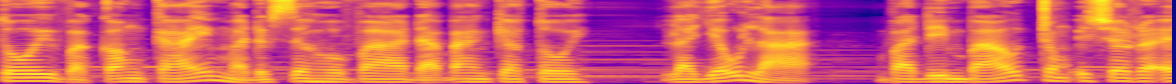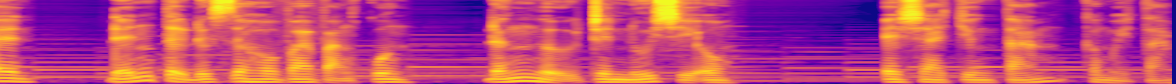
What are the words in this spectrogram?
tôi và con cái mà Đức Giê-hô-va đã ban cho tôi là dấu lạ và điềm báo trong Israel đến từ Đức Giê-hô-va vạn quân, đấng ngự trên núi Siôn. Esai chương 8 câu 18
